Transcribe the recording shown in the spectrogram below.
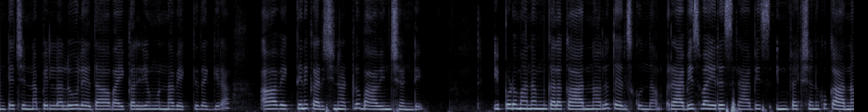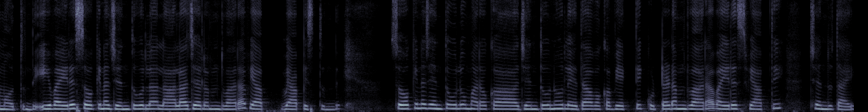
అంటే చిన్నపిల్లలు లేదా వైకల్యం ఉన్న వ్యక్తి దగ్గర ఆ వ్యక్తిని కరిచినట్లు భావించండి. ఇప్పుడు మనం గల కారణాలు తెలుసుకుందాం. ర్యాబీస్ వైరస్ ర్యాబీస్ ఇన్ఫెక్షన్కు కారణమవుతుంది. ఈ వైరస్ సోకిన జంతువుల లాలాజలం ద్వారా వ్యా వ్యాపిస్తుంది. సోకిన జంతువులు మరొక జంతువును లేదా ఒక వ్యక్తి కుట్టడం ద్వారా వైరస్ వ్యాప్తి చెందుతాయి.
